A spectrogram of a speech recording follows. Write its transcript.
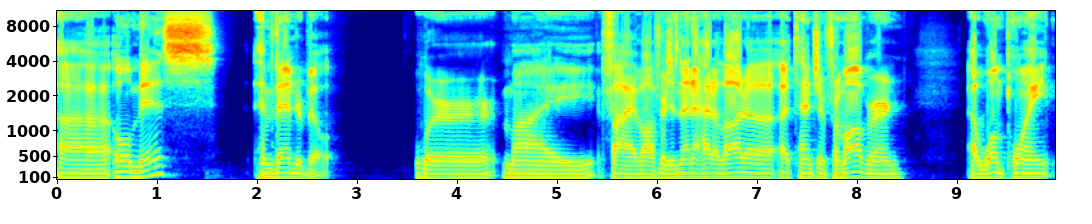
uh, Ole Miss, and Vanderbilt were my five offers. And then I had a lot of attention from Auburn at one point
